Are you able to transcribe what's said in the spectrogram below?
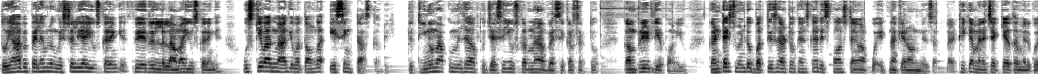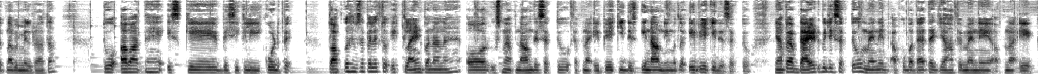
तो यहाँ पे पहले हम लोग मिस्टर लिया यूज़ करेंगे, फिर ललामा यूज़ करेंगे। उसके बाद मैं आगे बताऊँगा एसिंग टास्क का भी। तो तीनों में आपको मिल जाएगा आपको जैसे यूज़ करना है, आप वैसे कर सकते हो। Completely upon you context window बत्तीस हज़ार टोकन का रिस्पॉन्स टाइम आपको इतना के अराउंड मिल सकता है। ठीक है, मैंने चेक किया था, मेरे को इतना भी मिल रहा था। तो अब आते हैं इसके बेसिकली कोड पे। तो आपको सबसे पहले तो एक क्लाइंट बनाना है और उसमें आप नाम दे सकते हो, अपना एपीआई की दे नाम नहीं मतलब एपीआई की दे सकते हो। यहाँ पे आप डायरेक्ट भी लिख सकते हो, मैंने आपको बताया था कि यहाँ पे मैंने अपना एक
